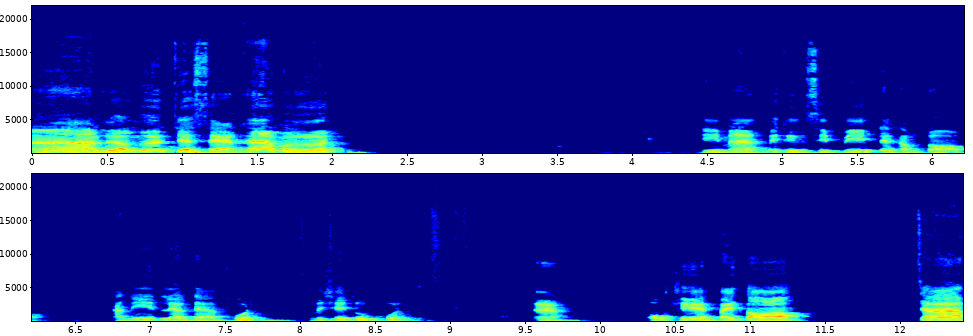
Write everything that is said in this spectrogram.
อ่า เหลือเงินเจ็ดแสนห้าหมื่นดีมากไม่ถึงสิบวิได้คำตอบ อันนี้แล้วแต่คนไม่ใช่ทุกคน อะ โอเค ไปต่อ จาก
